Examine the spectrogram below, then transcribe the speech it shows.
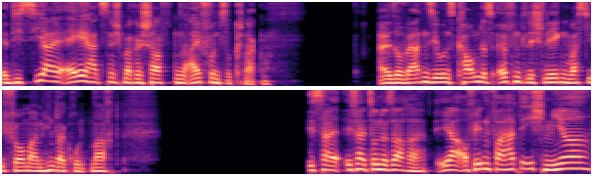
Die CIA hat es nicht mal geschafft, ein iPhone zu knacken. Also werden sie uns kaum das öffentlich legen, was die Firma im Hintergrund macht. Ist halt, ist halt so eine Sache. Ja, auf jeden Fall hatte ich mir,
